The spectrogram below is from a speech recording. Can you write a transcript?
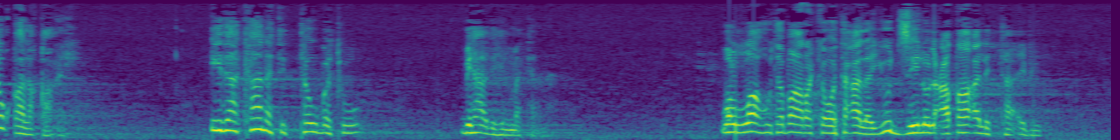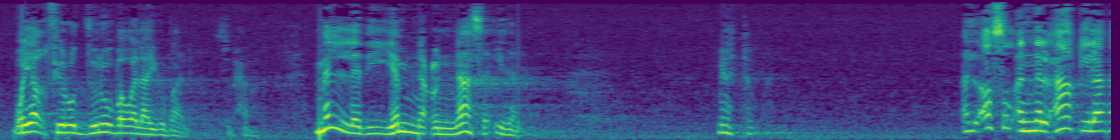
لو قال قائل إذا كانت التوبة بهذه المكانة والله تبارك وتعالى يجزل العطاء للتائبين ويغفر الذنوب ولا يبالي. سبحانه ما الذي يمنع الناس إذن من التوبة؟ الأصل أن العاقل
